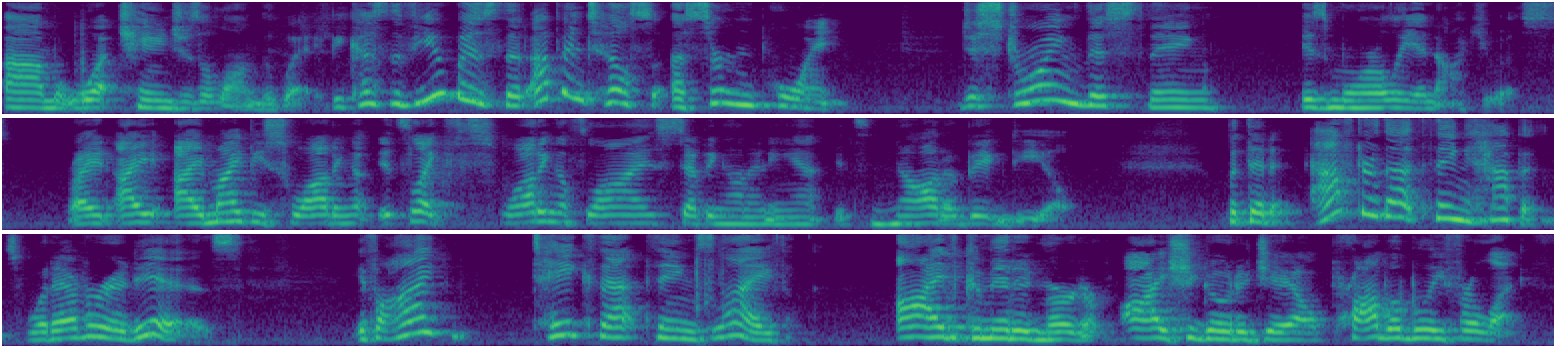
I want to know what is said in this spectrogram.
um, what changes along the way. Because the view is that up until a certain point, destroying this thing is morally innocuous, right? I, I might be swatting, it's like swatting a fly, stepping on an ant. It's not a big deal. But then after that thing happens, whatever it is, if I take that thing's life, I've committed murder. I should go to jail, probably for life,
